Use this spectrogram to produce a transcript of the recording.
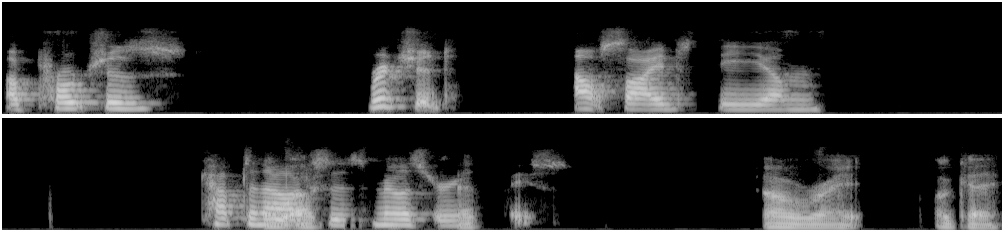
approaches Richard outside the um Captain Oh, Alex's military base. Oh, right. Okay.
